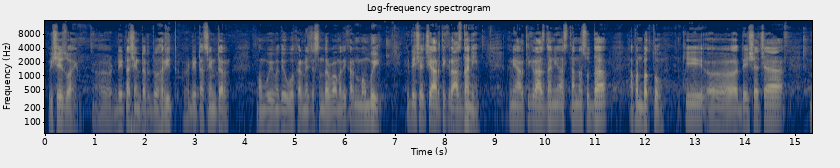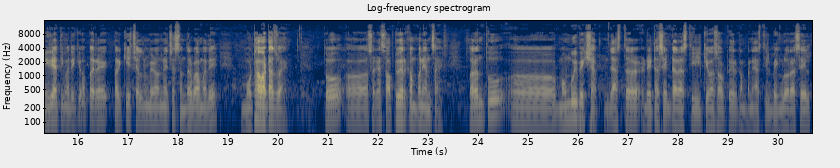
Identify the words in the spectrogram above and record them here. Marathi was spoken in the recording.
विषय जो आहे डेटा सेंटर जो हरित डेटा सेंटर मुंबईमध्ये उभं करण्याच्या संदर्भामध्ये कारण मुंबई ही देशाची आर्थिक राजधानी आहे. आणि आर्थिक राजधानी असताना सुद्धा आपण बघतो की देशाच्या निर्यातीमध्ये किंवा पर्य- परकीय चलन मिळवण्याच्या संदर्भामध्ये मोठा वाटा जो आहे तो सगळ्या सॉफ्टवेअर कंपन्यांचा आहे. परंतु मुंबईपेक्षा जास्त डेटा सेंटर असतील किंवा सॉफ्टवेअर कंपन्या असतील बेंगलोर असेल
